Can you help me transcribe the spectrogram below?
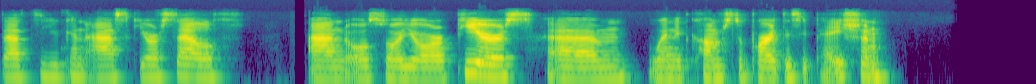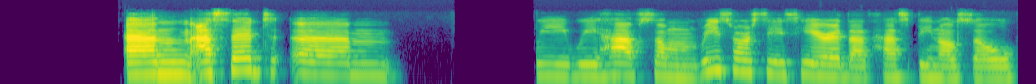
that you can ask yourself and also your peers um, when it comes to participation. Um, as said, um, we we have some resources here that has been also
